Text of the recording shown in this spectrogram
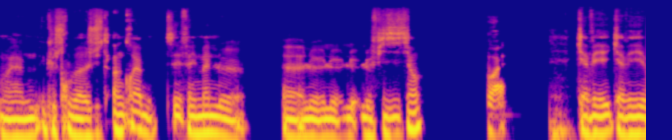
que je trouve juste incroyable. C'est Feynman le, le, le le physicien. Qui avait qui avait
